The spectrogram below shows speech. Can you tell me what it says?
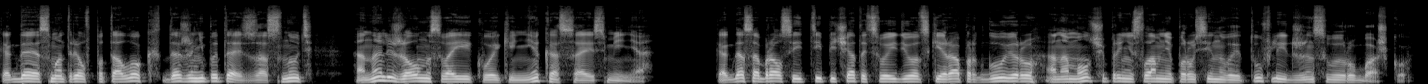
Когда я смотрел в потолок, даже не пытаясь заснуть, она лежала на своей койке, не касаясь меня. Когда собрался идти печатать свой идиотский рапорт Гуверу, она молча принесла мне парусиновые туфли и джинсовую рубашку.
